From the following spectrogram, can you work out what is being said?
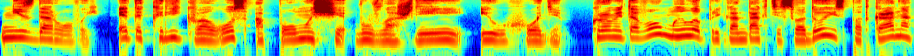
нездоровый. Это крик волос о помощи в увлажнении и уходе. Кроме того, мыло при контакте с водой из-под крана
